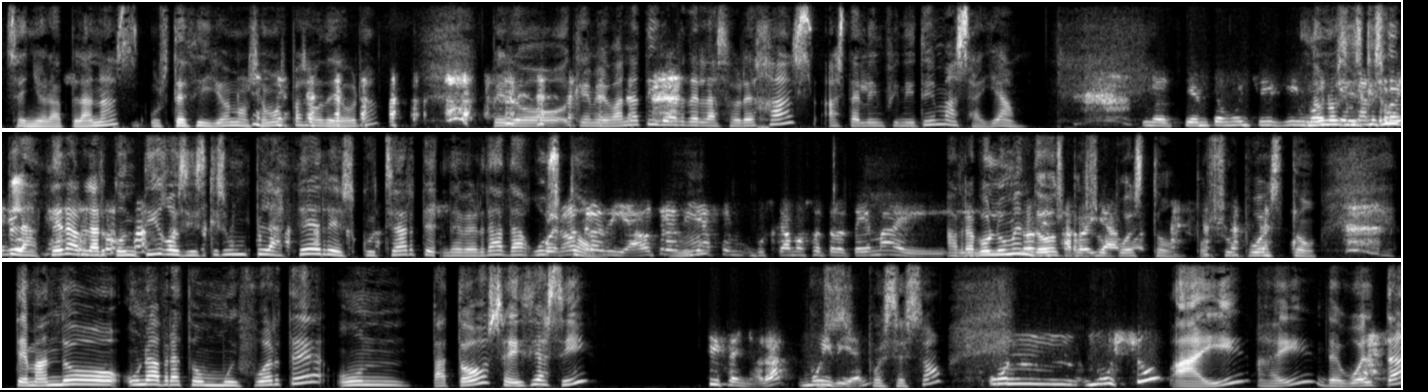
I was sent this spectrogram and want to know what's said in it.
Señora Planas, usted y yo nos hemos pasado de hora, pero que me van a tirar de las orejas hasta el infinito y más allá. Lo siento muchísimo. No, no, si es que es un placer hablar contigo, si es que es un placer escucharte, de verdad, da gusto. Bueno, otro día, otro día ¿Mm? buscamos otro tema y. Habrá volumen 2, por supuesto, por supuesto. Te mando un abrazo muy fuerte, un pató, ¿se dice así? Sí, señora, muy pues, bien. Pues eso. Un mushu. Ahí, ahí, de vuelta,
